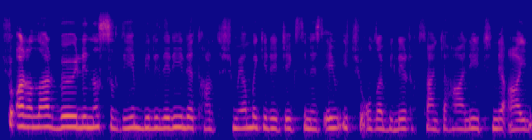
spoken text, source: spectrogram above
Şu aralar böyle nasıl diyeyim birileriyle tartışmaya mı gireceksiniz? Ev içi olabilir. Sanki hane içinde aile,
